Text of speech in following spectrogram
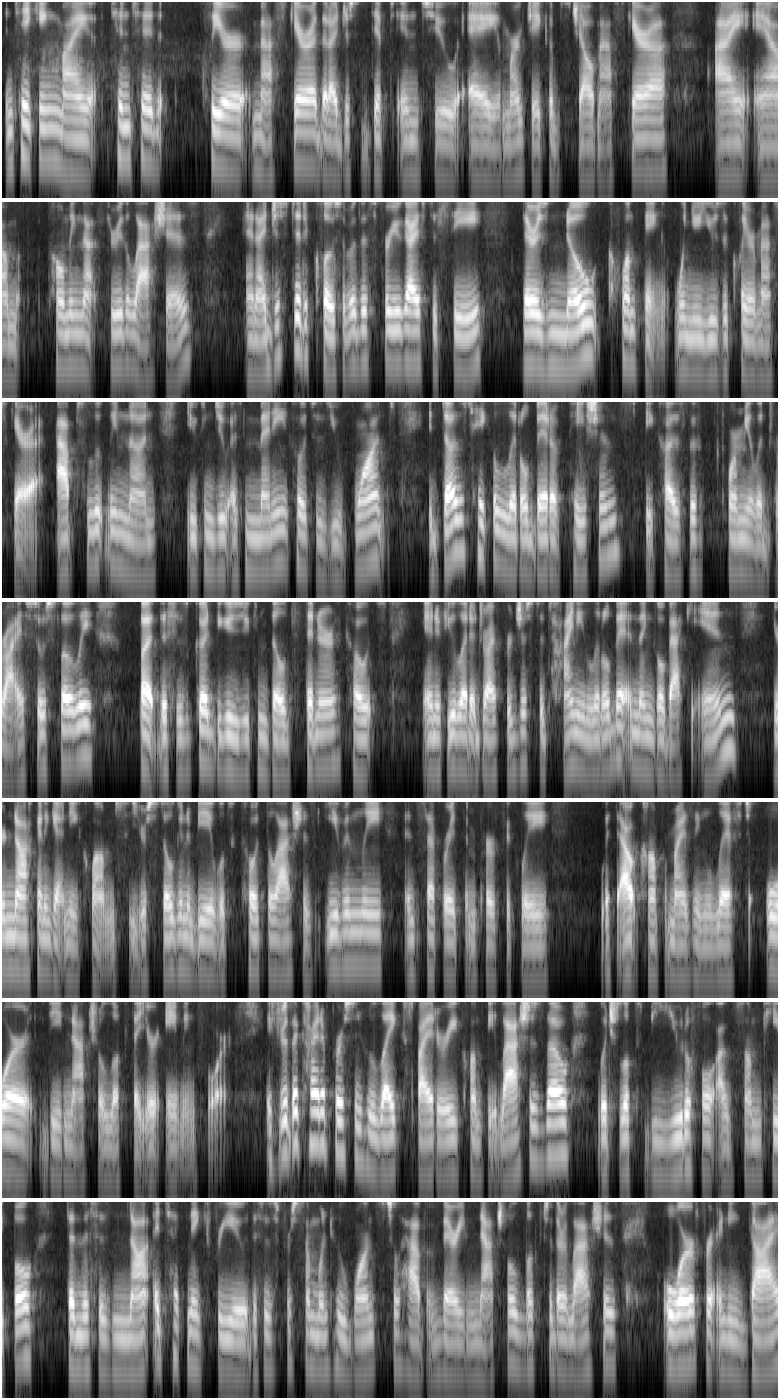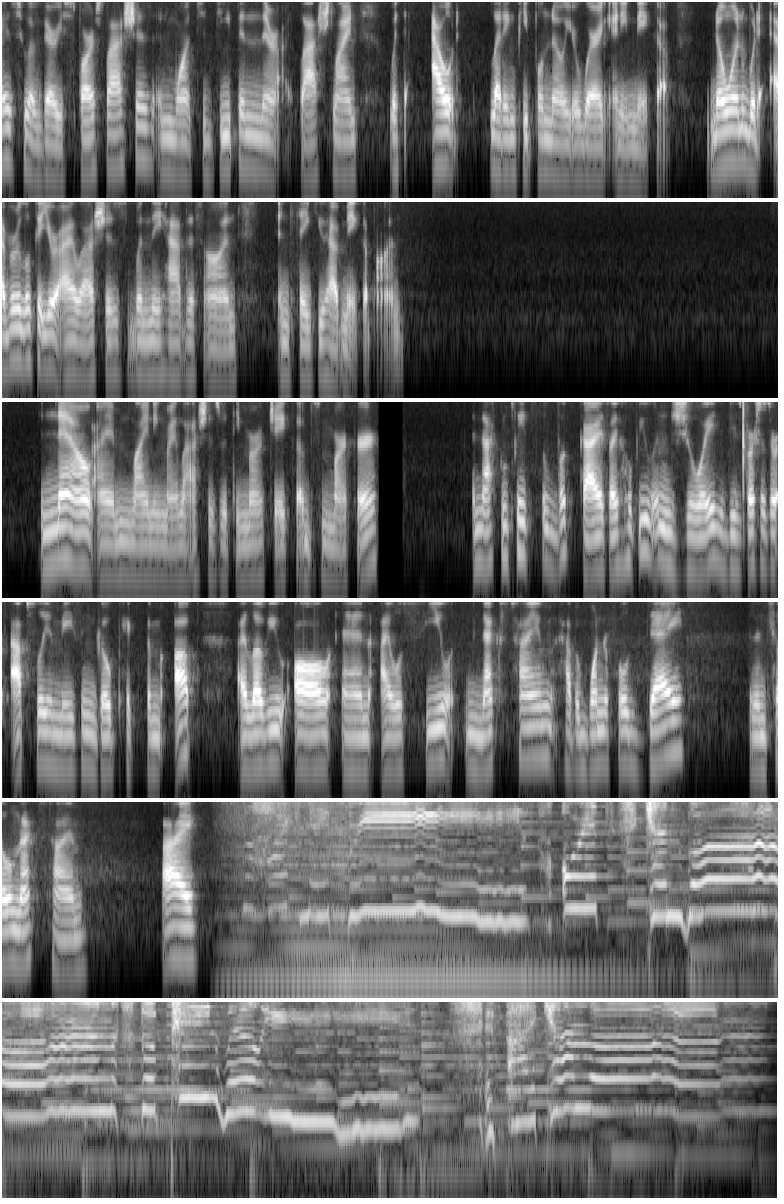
And taking my tinted clear mascara that I just dipped into a Marc Jacobs gel mascara, I am combing that through the lashes. And I just did a close-up of this for you guys to see there is no clumping when you use a clear mascara, absolutely none. You can do as many coats as you want. It does take a little bit of patience because the formula dries so slowly, but this is good because you can build thinner coats and if you let it dry for just a tiny little bit and then go back in, you're not going to get any clumps. You're still going to be able to coat the lashes evenly and separate them perfectly without compromising lift or the natural look that you're aiming for. If you're the kind of person who likes spidery, clumpy lashes, though, which looks beautiful on some people, then this is not a technique for you. This is for someone who wants to have a very natural look to their lashes, or for any guys who have very sparse lashes and want to deepen their lash line without letting people know you're wearing any makeup. No one would ever look at your eyelashes when they have this on and think you have makeup on. Now I am lining my lashes with the Marc Jacobs marker. And that completes the look, guys. I hope you enjoyed. These brushes are absolutely amazing. Go pick them up. I love you all, and I will see you next time. Have a wonderful day, and until next time, bye. can burn, the pain will ease. If I can.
